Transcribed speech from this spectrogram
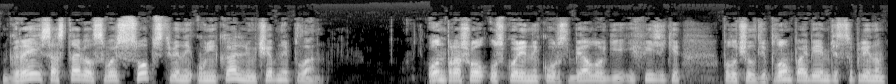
Грей составил свой собственный уникальный учебный план. Он прошел ускоренный курс биологии и физики, получил диплом по обеим дисциплинам,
